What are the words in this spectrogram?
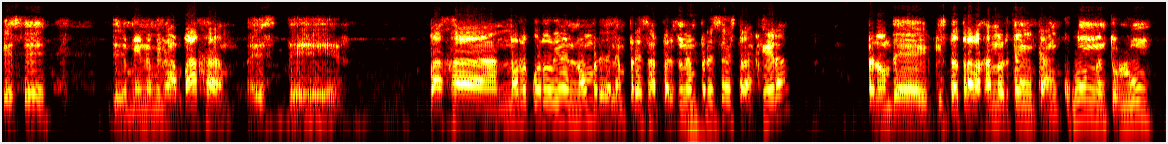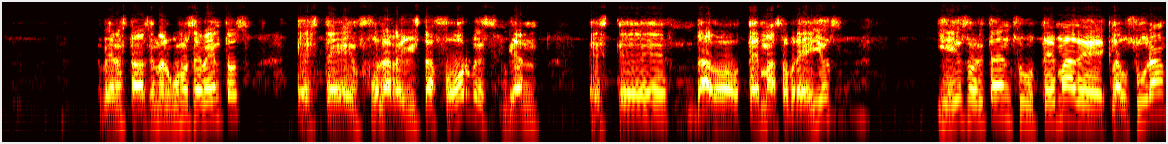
que se denomina Baja, este, Baja, no recuerdo bien el nombre de la empresa, pero es una empresa extranjera, perdón, de, que está trabajando ahorita en Cancún, en Tulum. Habían estado haciendo algunos eventos este, en la revista Forbes habían este, dado temas sobre ellos. Y ellos ahorita en su tema de clausura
